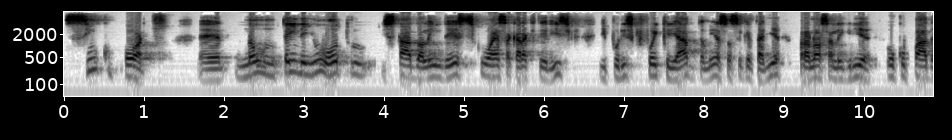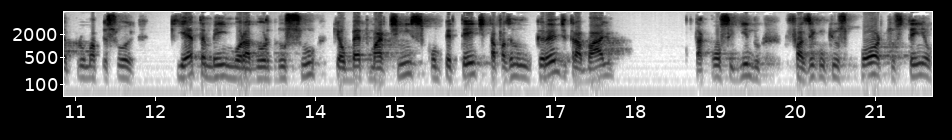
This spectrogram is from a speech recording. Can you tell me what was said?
cinco portos. É, não tem nenhum outro estado além destes com essa característica e por isso que foi criado também essa secretaria, para nossa alegria, ocupada por uma pessoa que é também morador do Sul, que é o Beto Martins, competente, está fazendo um grande trabalho está conseguindo fazer com que os portos tenham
